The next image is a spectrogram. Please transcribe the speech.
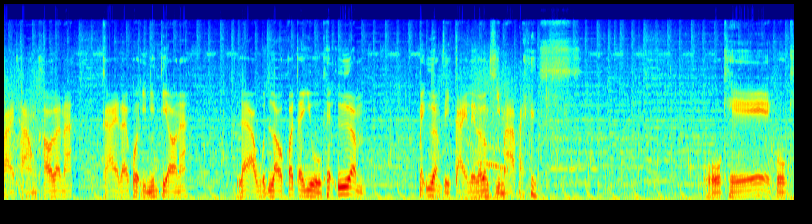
ปลายทางของเขาแล้วนะใกล้แล้วคนอีกนิดเดียวนะ และอาวุธเราก็จะอยู่แค่เอื้อม ไม่เอื้อมสิไกลเลยเราต้องขี่ม้าไป โอเคโอเค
